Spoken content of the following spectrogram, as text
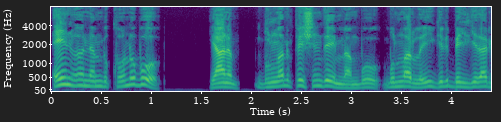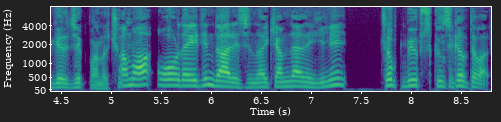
En önemli konu bu. Yani bunların peşindeyim ben. Bu bunlarla ilgili bilgiler gelecek bana. Çünkü Ama orada eğitim dairesinde hakemlerle ilgili çok büyük sıkıntı. sıkıntı var.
